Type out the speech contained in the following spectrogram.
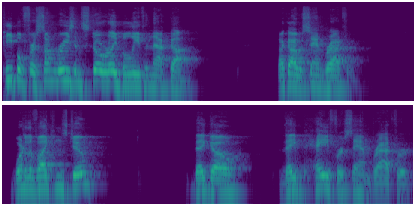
People, for some reason, still really believed in that guy. That guy was Sam Bradford. What do the Vikings do? They go, they pay for Sam Bradford.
